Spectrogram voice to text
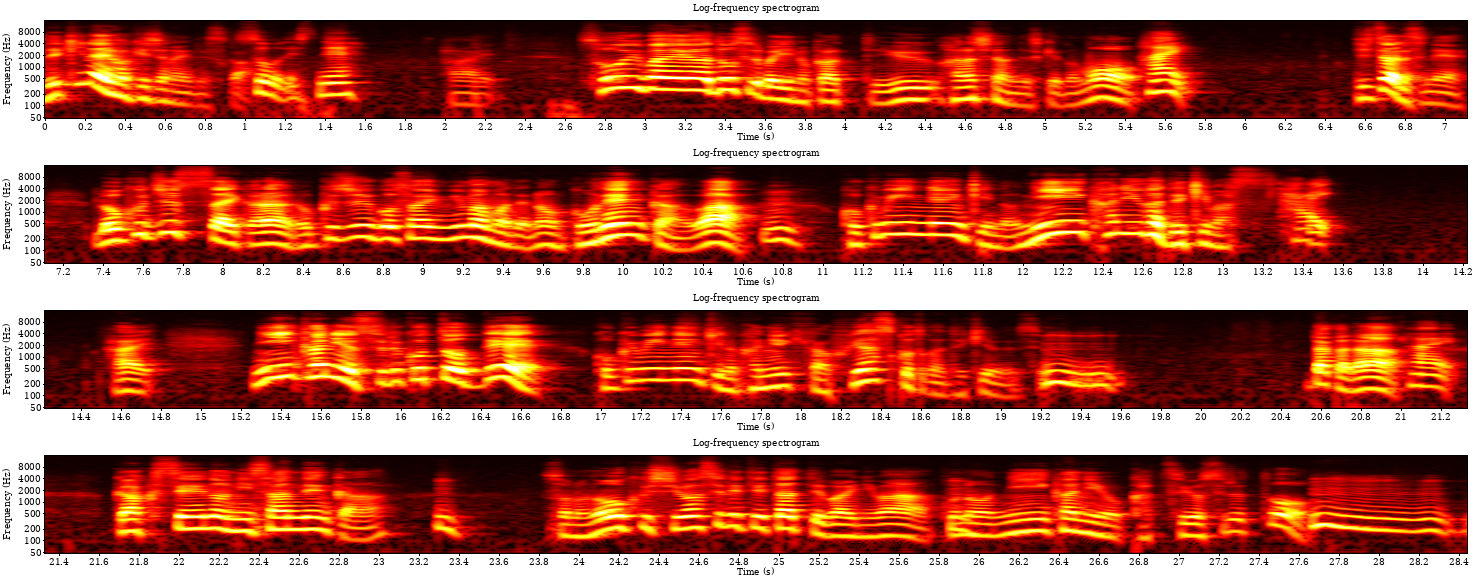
できないわけじゃないですか。そうですね。はい、そういう場合はどうすればいいのかっていう話なんですけどもはい。実はですね60歳から65歳未満までの5年間はうん国民年金の任意加入ができます。はいはい、任意加入することで国民年金の加入期間を増やすことができるんですよ。うんうんだからはい学生の23年間、うんその納付し忘れてたっていう場合にはこの任意加入を活用すると、うんうんうん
